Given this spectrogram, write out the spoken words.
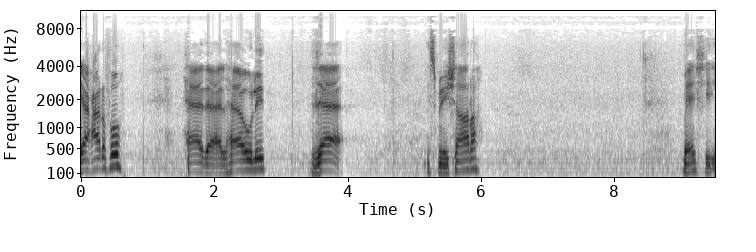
Yaa xarfu. Haada alhawlid daa. Ismu ishaara meeshii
